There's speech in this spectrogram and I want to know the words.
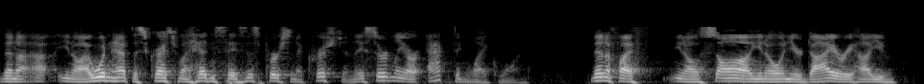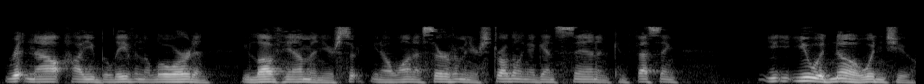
then I, you know, I wouldn't have to scratch my head and say, "Is this person a Christian?" They certainly are acting like one. Then, if I, you know, saw, you know, in your diary how you've written out how you believe in the Lord and you love Him and you're, you know, want to serve Him and you're struggling against sin and confessing, you, you would know, wouldn't you,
